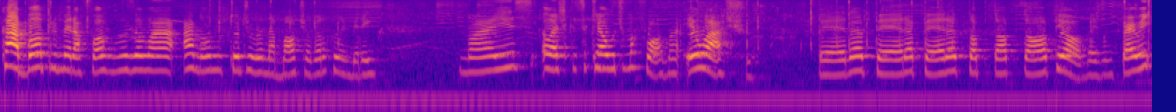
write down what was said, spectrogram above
Acabou a primeira forma, vou fazer uma... Ah, não, não tô de runabout, agora que eu lembrei. Mas eu acho que essa aqui é a última forma. Eu acho. Pera, pera, pera. Top, top, top. Ó, mais um parry.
